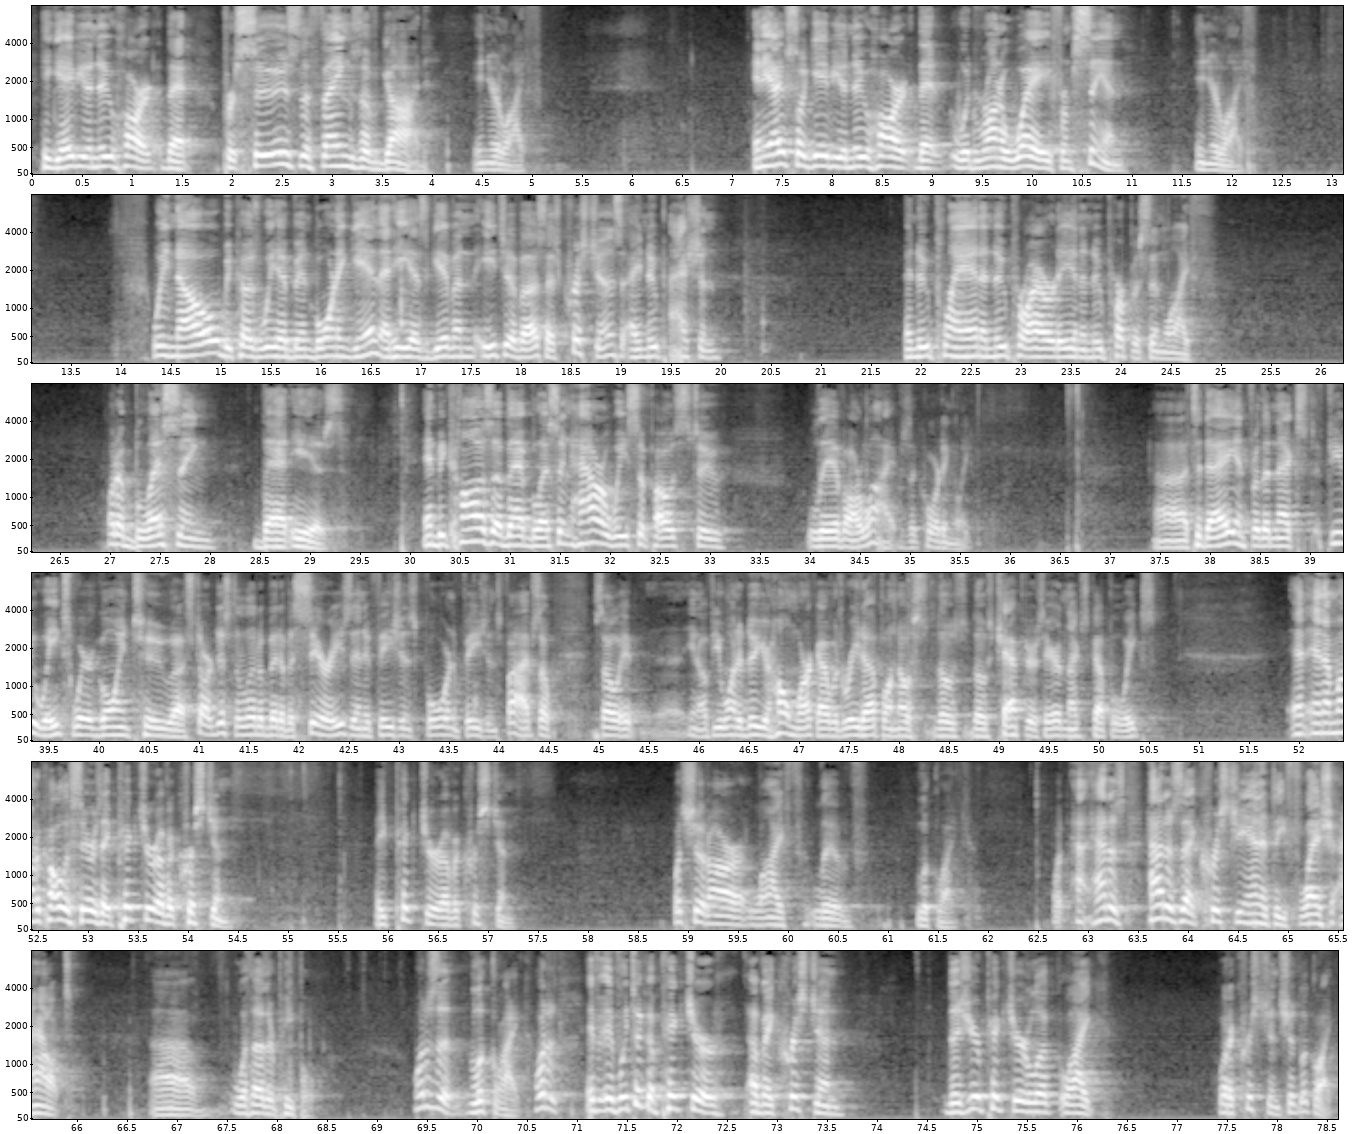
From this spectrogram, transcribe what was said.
He gave you a new heart that pursues the things of God in your life. And He also gave you a new heart that would run away from sin in your life. We know because we have been born again that He has given each of us as Christians a new passion, a new plan, a new priority, and a new purpose in life. What a blessing that is. And because of that blessing, how are we supposed to live our lives accordingly? Uh, today and for the next few weeks, we're going to uh, start just a little bit of a series in Ephesians 4 and Ephesians 5. So, so it, uh, you know, if you want to do your homework, I would read up on those, those, those chapters here in the next couple weeks. And, and I'm going to call this series A Picture of a Christian. A Picture of a Christian. What should our life live look like? What, how, how does, how does that Christianity flesh out uh, with other people? What does it look like? What is, if, if we took a picture of a Christian, does your picture look like what a Christian should look like?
